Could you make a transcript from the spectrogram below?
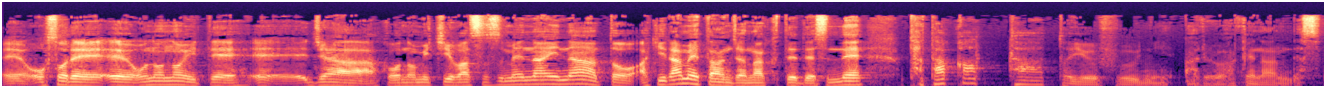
え恐れ、えおののいて、えじゃあこの道は進めないなと諦めたんじゃなくてですね戦ったというふうにあるわけなんです。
